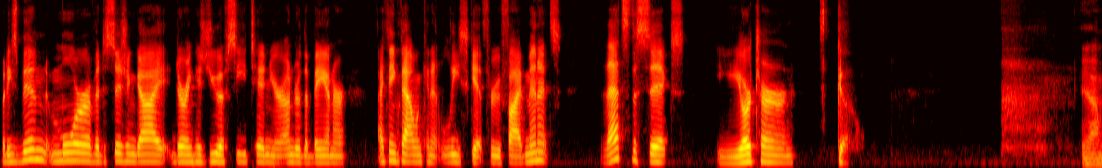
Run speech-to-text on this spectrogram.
but he's been more of a decision guy during his UFC tenure under the banner. I think that one can at least get through five minutes. That's the six. Your turn. Go. Yeah,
